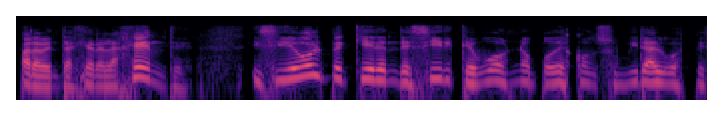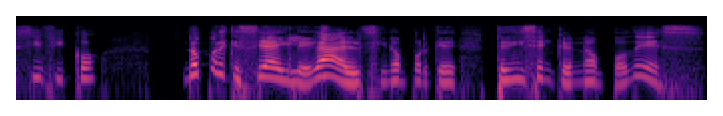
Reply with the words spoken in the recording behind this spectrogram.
para ventajear a la gente. Y si de golpe quieren decir que vos no podés consumir algo específico, No porque sea ilegal, sino porque te dicen que no podés.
